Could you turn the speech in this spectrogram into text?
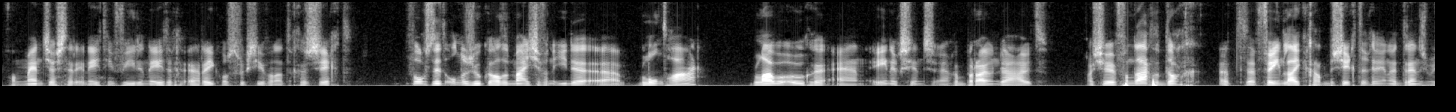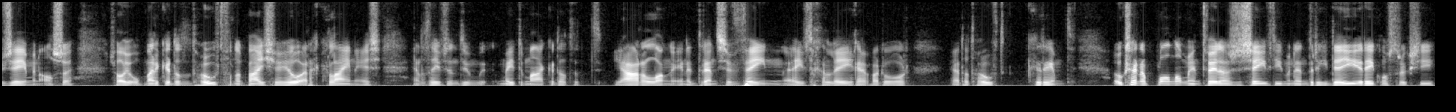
van Manchester in 1994 een reconstructie van het gezicht. Volgens dit onderzoek had het meisje van Ide uh, blond haar, blauwe ogen en enigszins een gebruinde huid. Als je vandaag de dag het uh, veenlijk gaat bezichtigen in het Drents Museum in Assen, zal je opmerken dat het hoofd van het meisje heel erg klein is. En dat heeft er natuurlijk mee te maken dat het jarenlang in het Drentse veen heeft gelegen, waardoor ja, dat hoofd krimpt. Ook zijn er plannen om in 2017 met een 3D-reconstructie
